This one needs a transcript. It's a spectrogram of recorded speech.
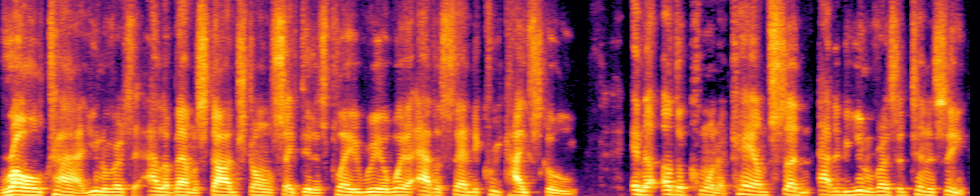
Roll Tide, University of Alabama, starting strong safety that's played real well out of Sandy Creek High School. In the other corner, Cam Sutton out of the University of Tennessee,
